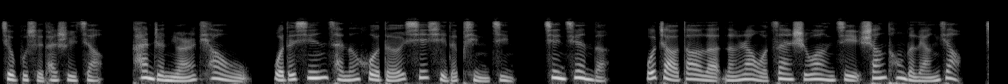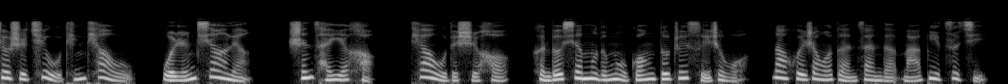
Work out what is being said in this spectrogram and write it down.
就不许他睡觉。看着女儿跳舞，我的心才能获得些许的平静。渐渐的，我找到了能让我暂时忘记伤痛的良药，就是去舞厅跳舞。我人漂亮，身材也好，跳舞的时候，很多羡慕的目光都追随着我，那会让我短暂的麻痹自己。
